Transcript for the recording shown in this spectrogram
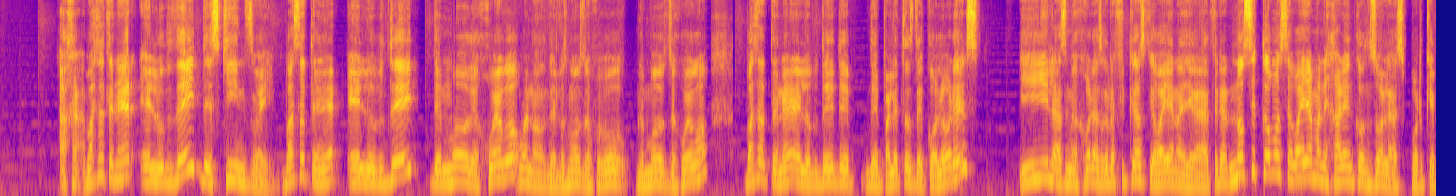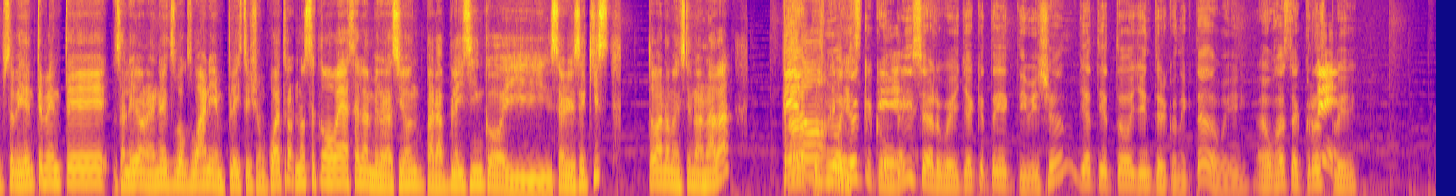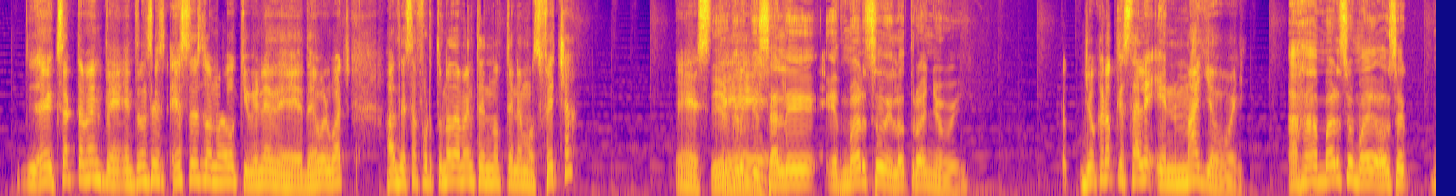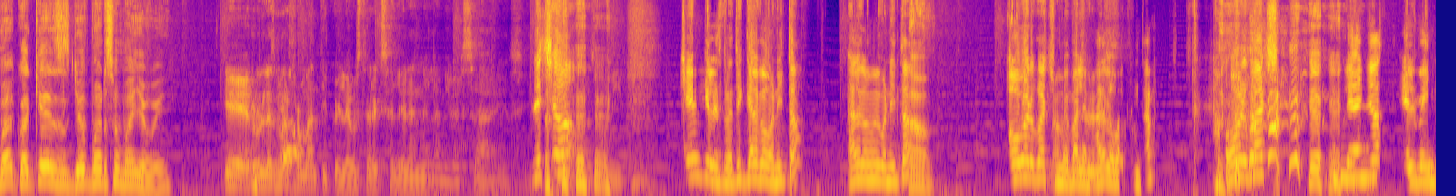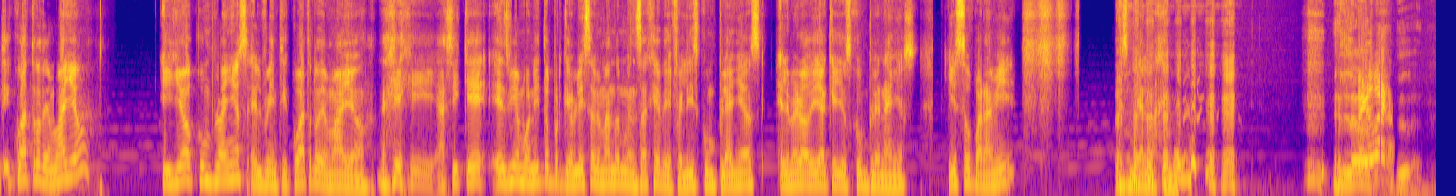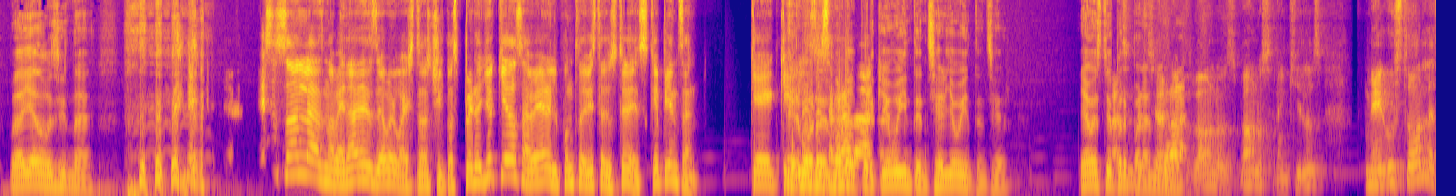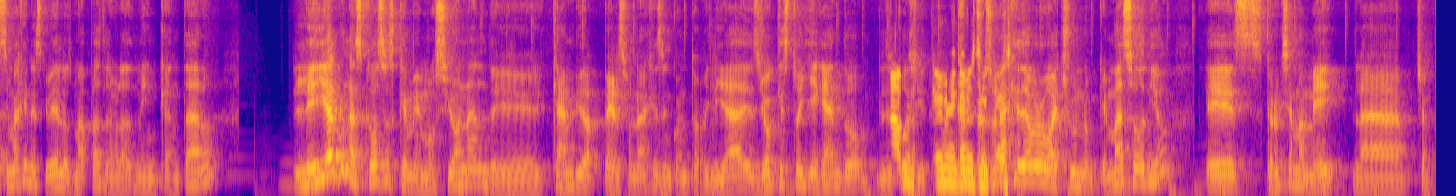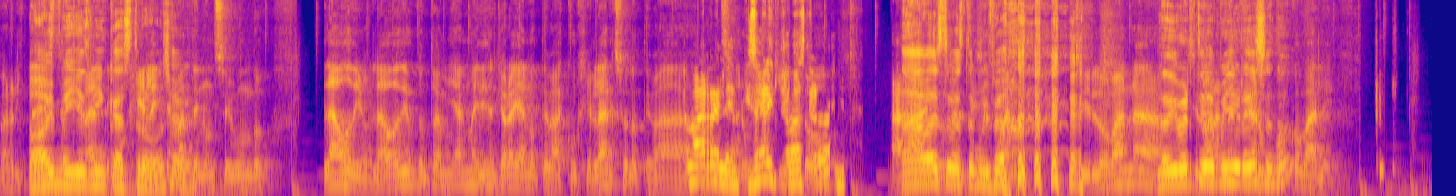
Ajá, vas a tener el update de skins, güey. Vas a tener el update del modo de juego, bueno, de los modos de juego, de modos de juego. Vas a tener el update de, paletas de colores y las mejoras gráficas que vayan a llegar a tener. No sé cómo se vaya a manejar en consolas, porque pues, evidentemente salieron en Xbox One y en PlayStation 4. No sé cómo vaya a ser la migración para Play 5 y Series X. Todavía no menciona nada. Pero, ah, pues me imagino que con este Blizzard, güey, ya que tiene Activision, ya tiene todo ya interconectado, güey. A lo mejor hasta crossplay. Exactamente. Entonces, eso es lo nuevo que viene de, Overwatch. Ah, desafortunadamente no tenemos fecha. Este... Yo creo que sale en marzo del otro año, güey. Yo creo que sale en mayo, güey. Ajá, marzo, mayo. O sea, cualquiera de esos. Yo, marzo, mayo, güey. Que Rule es más romántico y le gustaría que saliera en el aniversario. De hecho, ¿quieren que les platique algo bonito? ¿Algo muy bonito? No. Overwatch me vale madre, lo voy a contar. Overwatch cumpleaños el 24 de mayo y yo cumplo años el 24 de mayo. Así que es bien bonito porque Blizzard me manda un mensaje de feliz cumpleaños el mero día que ellos cumplen años. Y eso para mí es mi alma gemela. Pero bueno. bueno. Ya no voy a decir nada. Esas son las novedades de Overwatch 2, chicos. Pero yo quiero saber el punto de vista de ustedes. ¿Qué piensan? ¿Qué, qué les desagrada? porque yo voy a intensiar, yo voy a intensiar. Ya me estoy preparando. Pues vámonos, vámonos tranquilos. Me gustó las imágenes que vi de los mapas, la verdad me encantaron. Leí algunas cosas que me emocionan de cambio a personajes en cuanto a habilidades. Yo que estoy llegando, les ah, decir, el personaje de Overwatch 1 que más odio es, creo que se llama May, la chaparrita. Ay, May es bien castrosa. Te mata en un segundo. La odio, la odio con toda mi alma y dicen que ahora ya no te va a congelar, solo te va, a ralentizar y te va a hacer daño. ah, esto va a estar muy feo. si lo van a. Lo divertido de May era eso, ¿no? Poco, vale.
